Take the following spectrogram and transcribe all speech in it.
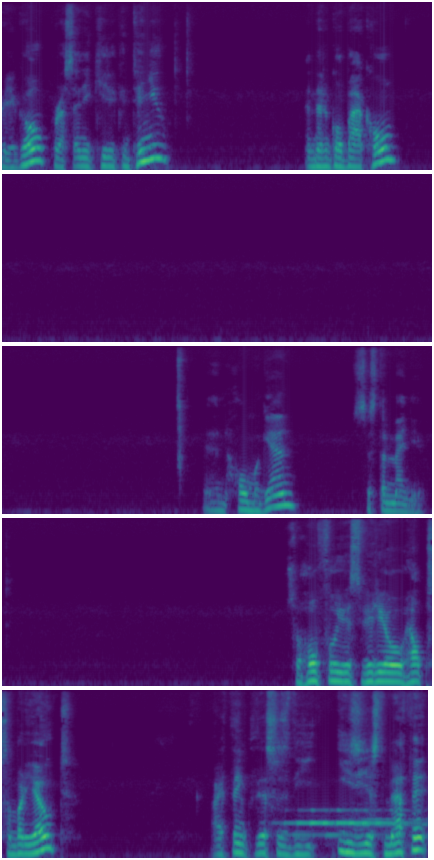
There you go. Press any key to continue. And then go back home. And home again. System menu. So hopefully this video helps somebody out. I think this is the easiest method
